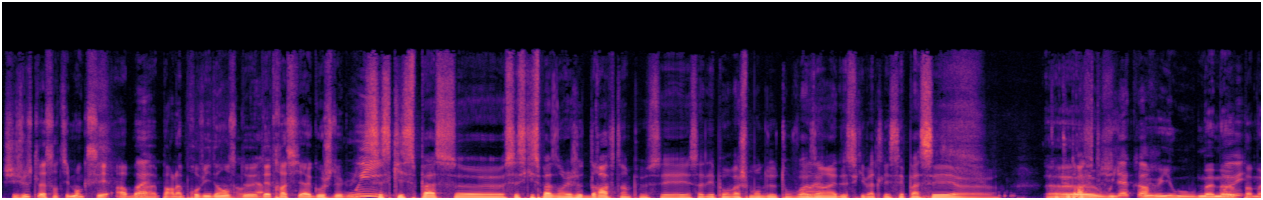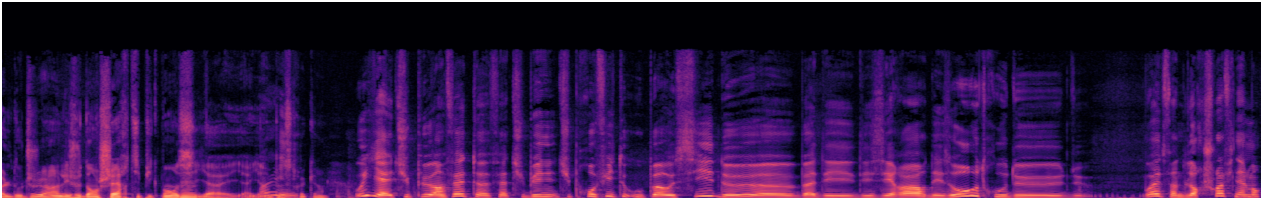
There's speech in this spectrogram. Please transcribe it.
J'ai juste le sentiment que c'est ah bah Ouais. par la providence de- Ouais. d'être assis à gauche de lui. Oui. C'est ce qui se passe, euh, c'est ce qui se passe dans les jeux de draft un peu. C'est, ça dépend vachement de ton voisin et de ce qu'il va te laisser passer. euh. Quand tu draftes. Je suis oui, d'accord. oui, oui, ou même Oui, euh, oui. pas mal d'autres jeux. hein. Les jeux d'enchères, typiquement aussi, Mm. il y a, il y a- il y a un peu ce truc. hein. Oui, il y a- tu peux en fait, euh, tu, béné- tu profites ou pas aussi de euh, bah, des, des erreurs des autres ou de, de ouais, enfin de leur choix finalement.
